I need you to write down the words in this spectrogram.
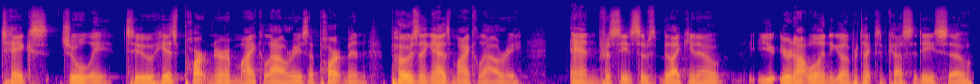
takes Julie to his partner Mike Lowry's apartment, posing as Mike Lowry, and proceeds to be like, you know, you, you're not willing to go in protective custody, so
